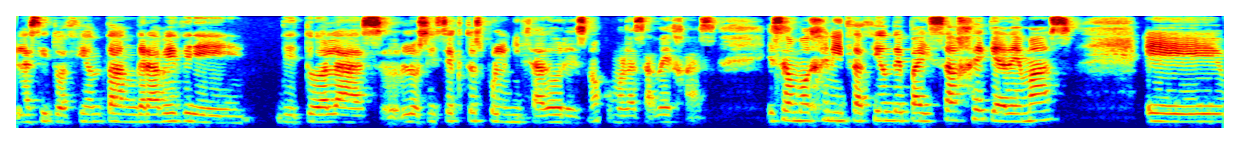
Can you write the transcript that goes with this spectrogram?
la situación tan grave de de todos los insectos polinizadores, ¿no? como las abejas. Esa homogenización de paisaje que además eh,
